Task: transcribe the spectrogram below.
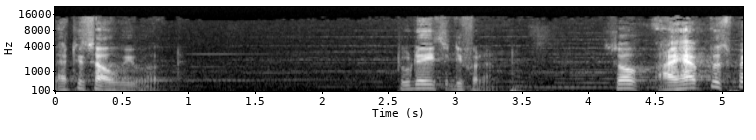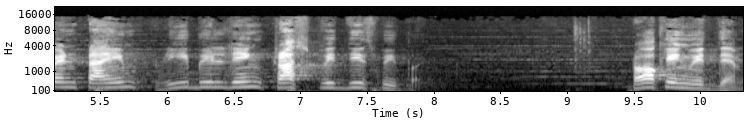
That is how we worked. Today is different. So I have to spend time rebuilding trust with these people, talking with them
